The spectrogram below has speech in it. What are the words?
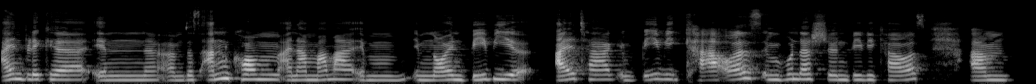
Einblicke in ähm, das Ankommen einer Mama im, im neuen Babyalltag, im Babychaos, im wunderschönen Babychaos. Ähm,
